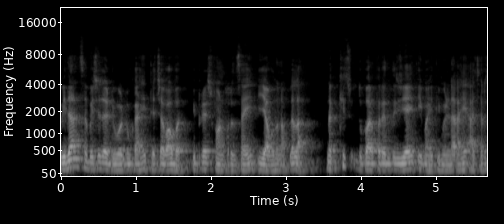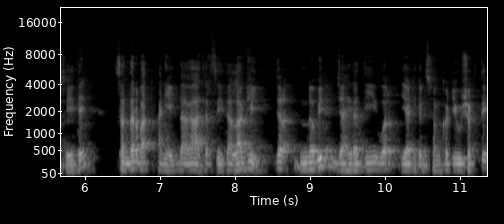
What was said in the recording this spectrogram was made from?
विधानसभेच्या ज्या निवडणूक आहे त्याच्याबाबत ही प्रेस कॉन्फरन्स आहे यामधून आपल्याला नक्कीच दुपारपर्यंत जी आहे ती माहिती मिळणार आहे आचारसंहिते संदर्भात. आणि एकदा आचारसंहिता लागली तर नवीन जाहिरातीवर या ठिकाणी संकट येऊ शकते.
